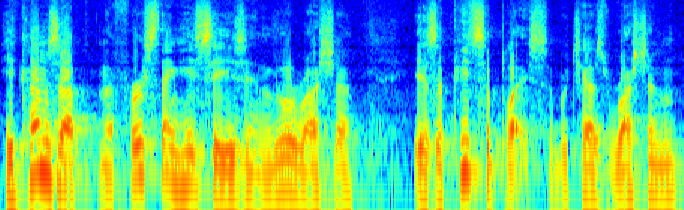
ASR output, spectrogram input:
He comes up, and the first thing he sees in Little Russia is a pizza place, which has Russian,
